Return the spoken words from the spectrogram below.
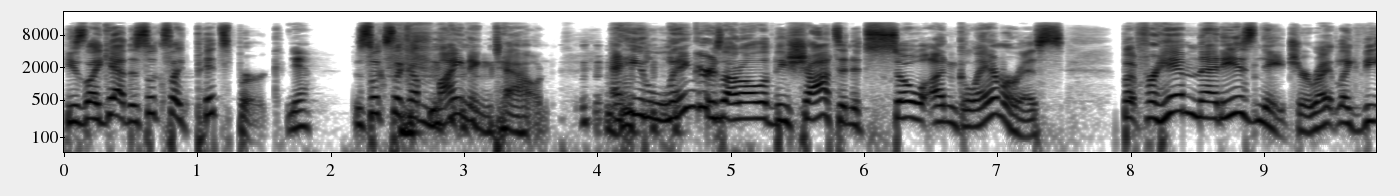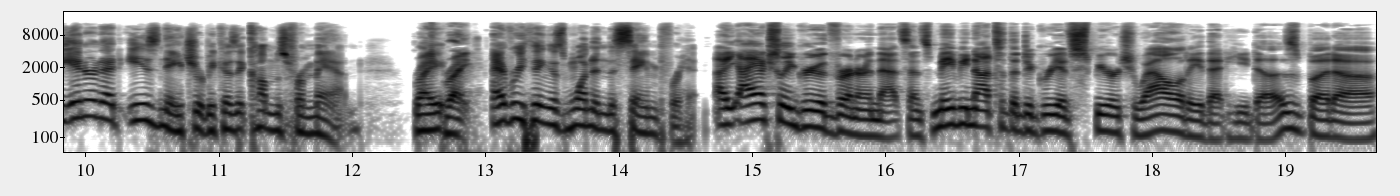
he's like, yeah, this looks like Pittsburgh. Yeah. This looks like a mining town. And he lingers on all of these shots and it's so unglamorous. But for him, that is nature, right? Like the internet is nature because it comes from man, right? Right. Everything is one and the same for him. I, I actually agree with Werner in that sense. Maybe not to the degree of spirituality that he does, but uh,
